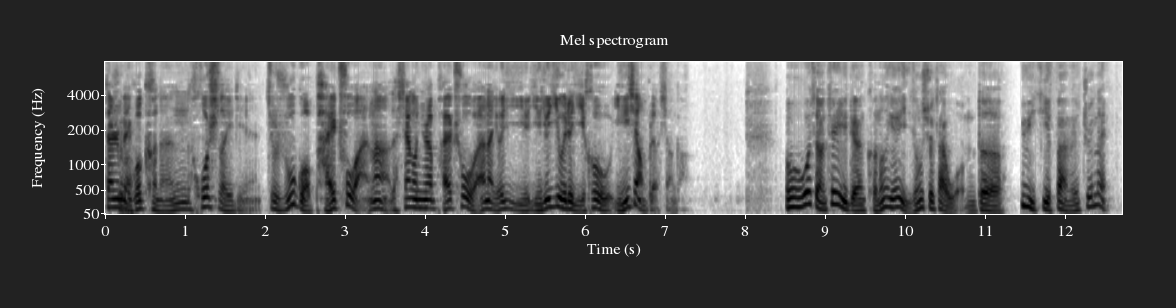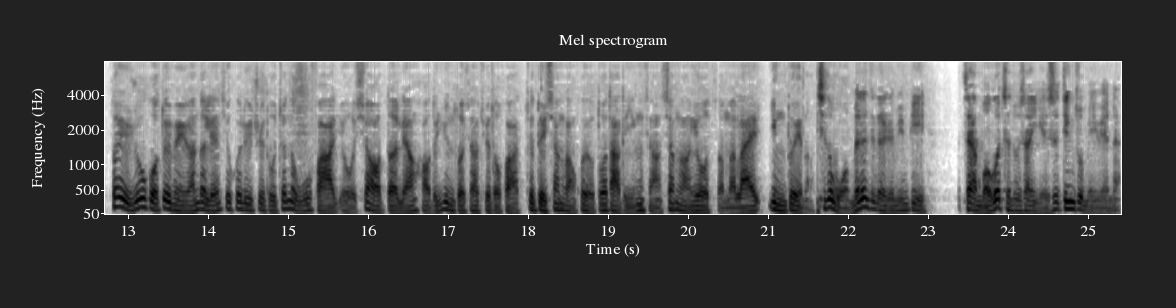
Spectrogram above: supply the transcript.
但是美国可能忽视了一点，就如果排除完了，在香港居然排除完了，也也也就意味着以后影响不了香港。哦，我想这一点可能也已经是在我们的预计范围之内。所以，如果对美元的联系汇率制度真的无法有效的、良好的运作下去的话，这对香港会有多大的影响？香港又怎么来应对呢？其实我们的这个人民币在某个程度上也是盯住美元的，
